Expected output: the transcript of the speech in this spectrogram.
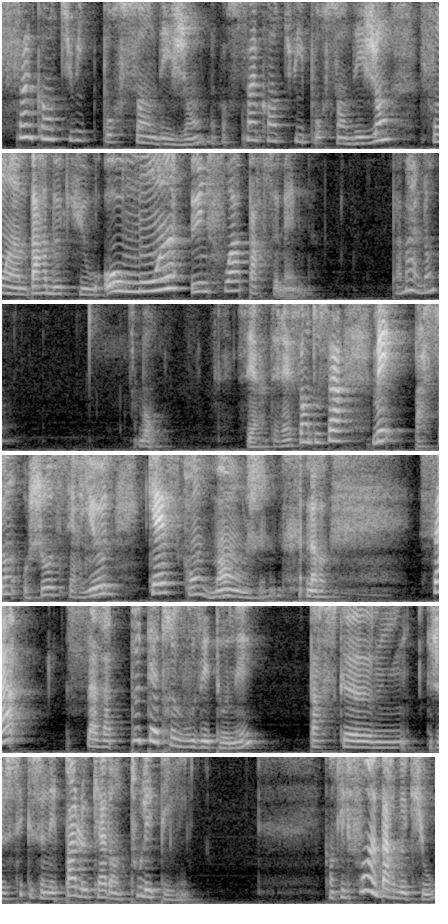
58% des gens, d'accord, 58% des gens font un barbecue au moins une fois par semaine. Pas mal, non? Bon, c'est intéressant tout ça, mais passons aux choses sérieuses. Qu'est-ce qu'on mange? Alors, ça, ça va peut-être vous étonner parce que hum, je sais que ce n'est pas le cas dans tous les pays. Quand ils font un barbecue,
